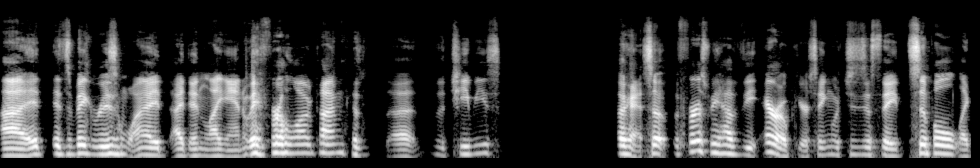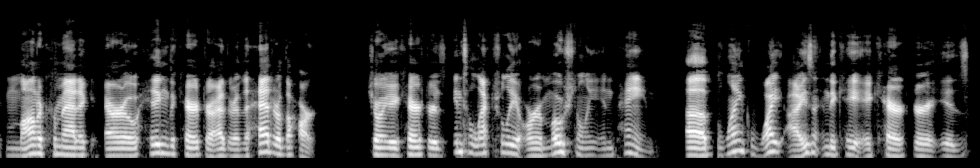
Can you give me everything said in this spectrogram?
Uh it, it's a big reason why I, I didn't like anime for a long time because uh, the chibis. Okay, so first we have the arrow piercing, which is just a simple, like monochromatic arrow hitting the character either in the head or the heart showing a character is intellectually or emotionally in pain. Uh, blank white eyes indicate a character is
